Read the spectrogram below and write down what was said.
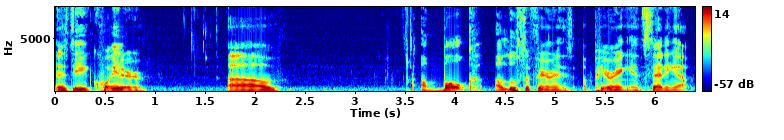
is the equator of a bulk of Luciferians appearing and setting up.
